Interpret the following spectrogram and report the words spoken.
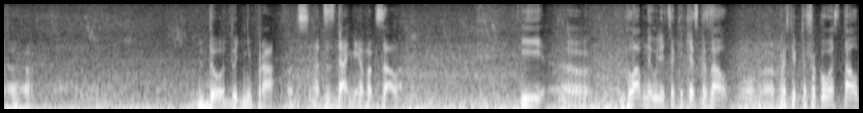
Э, до, до Днепра, от, от здания вокзала. И э, главная улица, как я сказал, э, проспект Ушакова стал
